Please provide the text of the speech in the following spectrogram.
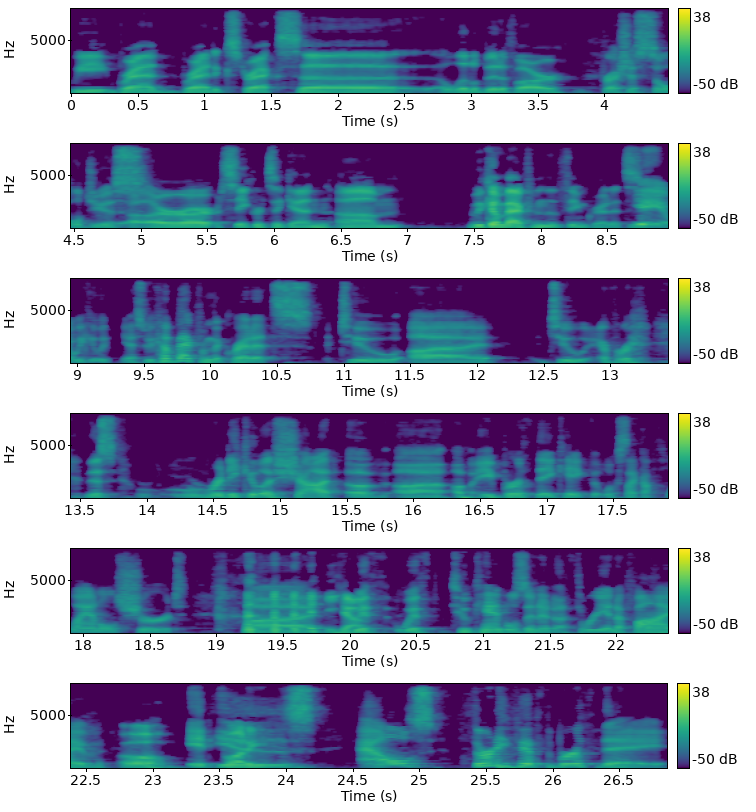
we Brad Brad extracts uh, a little bit of our Precious soul juice. our, our secrets again. Um, we come back from the theme credits. Yeah, yeah. We, we yes, we come back from the credits to uh to every this r- ridiculous shot of uh of a birthday cake that looks like a flannel shirt. Uh, Yeah. With with two candles in it, a three and a five. Oh, It is buddy. Al's 35th birthday.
